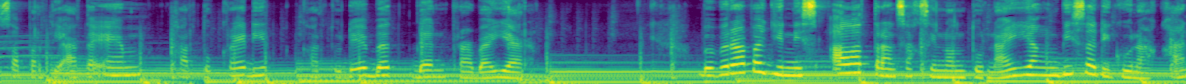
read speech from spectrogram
seperti ATM, kartu kredit, kartu debit, dan prabayar. Beberapa jenis alat transaksi non-tunai yang bisa digunakan.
